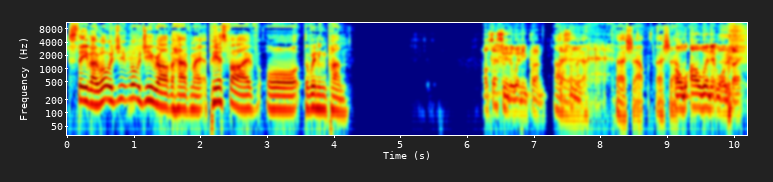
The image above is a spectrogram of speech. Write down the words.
Steve, what would you what would you rather have, mate? A PS5 or the winning pun? Oh, definitely the winning pun. Oh, definitely. yeah. Fair shout. Fair shout. I'll, I'll win it one day.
